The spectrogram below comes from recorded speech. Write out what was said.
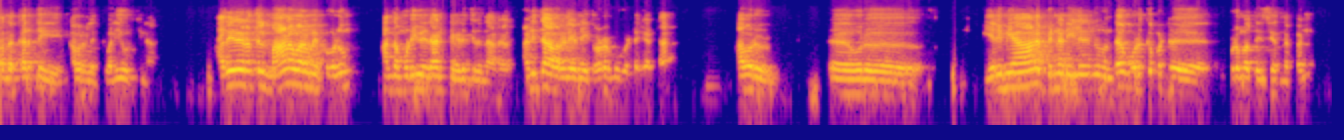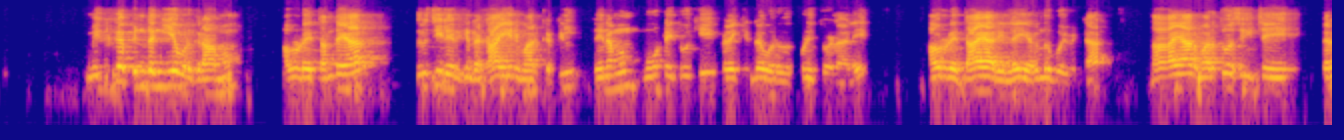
அந்த கருத்தை அவர்களுக்கு வலியுறுத்தினார். அதே நேரத்தில் மாணவர் அமைப்புகளும் அந்த முடிவை தான் எடுத்திருந்தார்கள். அனிதா அவர்கள் என்னை தொடர்பு கொண்டு கேட்டார். அவர் ஒரு எளிமையான பின்னணியிலிருந்து வந்த ஒடுக்கப்பட்டு குடும்பத்தை சேர்ந்த பெண். மிக பின்தங்கிய ஒரு கிராமம். அவருடைய தந்தையார் திருச்சியில் இருக்கின்ற காய்கறி மார்க்கெட்டில் தினமும் மூட்டை தூக்கி பிழைக்கின்ற ஒரு கூலி தொழிலாளி. அவருடைய தாயார் இல்லை இறந்து போய்விட்டார். தாயார் மருத்துவ சிகிச்சை பெற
